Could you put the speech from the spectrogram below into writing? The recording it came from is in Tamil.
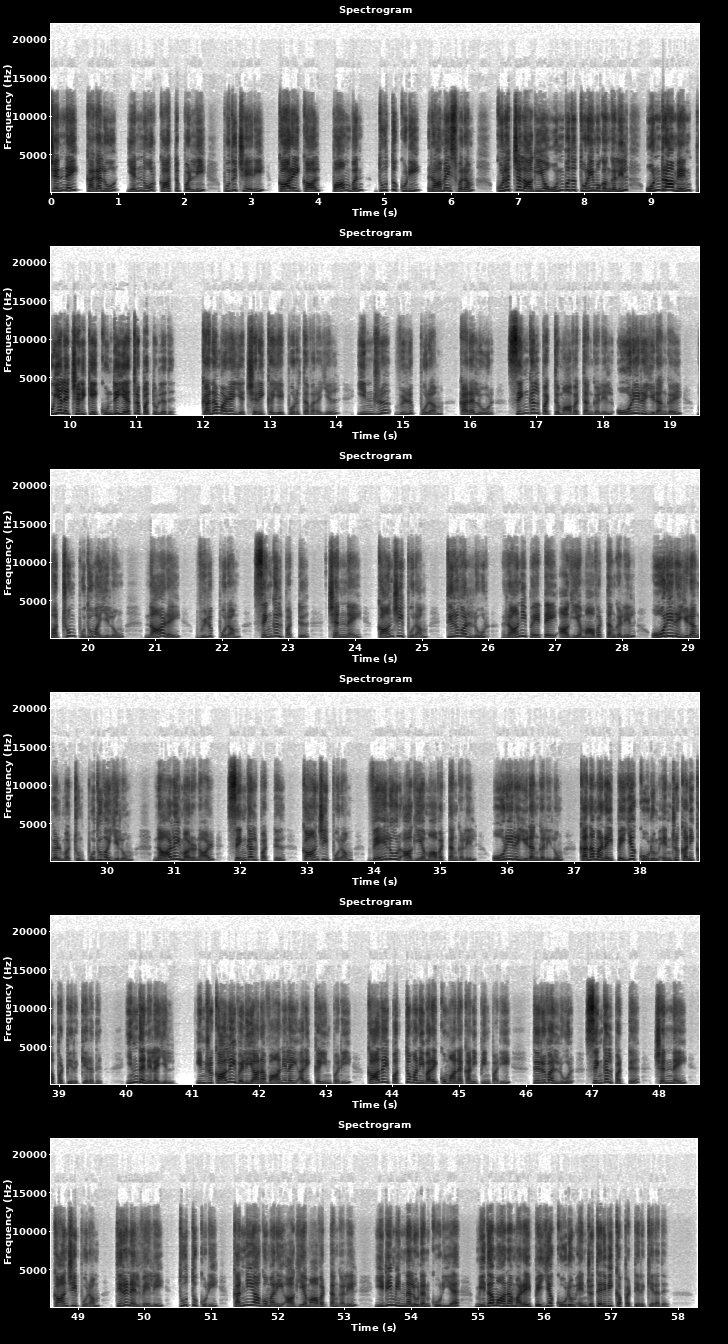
சென்னை கடலூர் எண்ணூர் காட்டுப்பள்ளி புதுச்சேரி காரைக்கால் பாம்பன் தூத்துக்குடி ராமேஸ்வரம் குளச்சல் ஆகிய ஒன்பது துறைமுகங்களில் ஒன்றாம் எண் புயல் எச்சரிக்கை கூண்டு ஏற்றப்பட்டுள்ளது. கனமழை எச்சரிக்கையை பொறுத்தவரையில் இன்று விழுப்புரம் கடலூர் செங்கல்பட்டு மாவட்டங்களில் ஓரிரு இடங்கள் மற்றும் புதுவையிலும் நாளை விழுப்புரம் செங்கல்பட்டு சென்னை காஞ்சிபுரம் திருவள்ளூர் ராணிப்பேட்டை ஆகிய மாவட்டங்களில் ஓரிரு இடங்கள் மற்றும் புதுவையிலும் நாளை மறுநாள் செங்கல்பட்டு காஞ்சிபுரம் வேலூர் ஆகிய மாவட்டங்களில் ஓரிரு இடங்களிலும் கனமழை பெய்யக்கூடும் என்று கணிக்கப்பட்டிருக்கிறது. இந்த நிலையில் இன்று காலை வெளியான வானிலை அறிக்கையின்படி காலை பத்து மணி வரைக்குமான கணிப்பின்படி திருவள்ளூர் செங்கல்பட்டு சென்னை காஞ்சிபுரம் திருநெல்வேலி தூத்துக்குடி கன்னியாகுமரி ஆகிய மாவட்டங்களில் இடிமின்னலுடன் கூடிய மிதமான மழை பெய்யக்கூடும் என்று தெரிவிக்கப்பட்டிருக்கிறது.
